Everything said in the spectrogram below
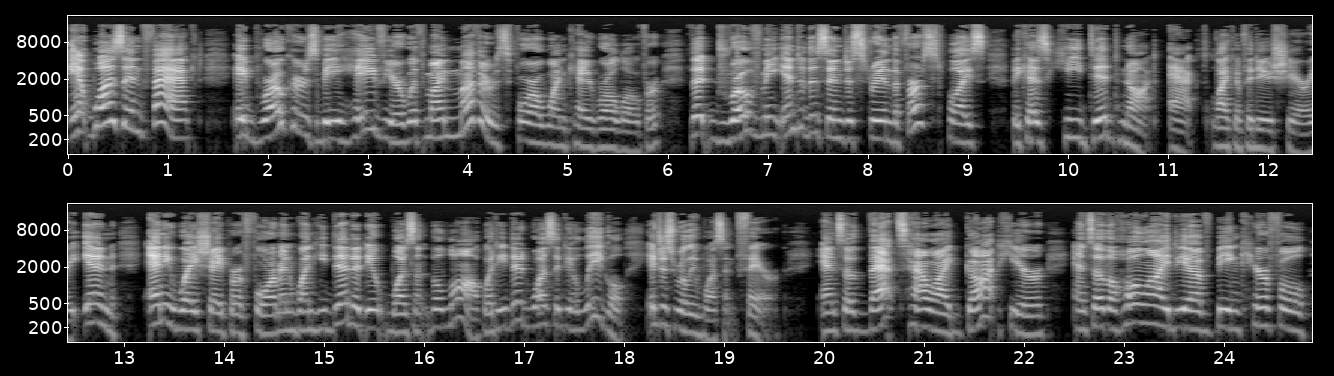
It was, in fact, a broker's behavior with my mother's 401k rollover that drove me into this industry in the first place because he did not act like a fiduciary in any way, shape, or form. And when he did it, it wasn't the law. What he did wasn't illegal, it just really wasn't fair. And so that's how I got here. And so the whole idea of being careful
